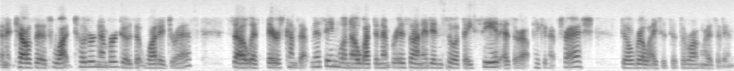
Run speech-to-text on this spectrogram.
and it tells us what toter number goes at what address so if theirs comes up missing, we'll know what the number is on it. And so if they see it as they're out picking up trash, they'll realize it's at the wrong residence.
